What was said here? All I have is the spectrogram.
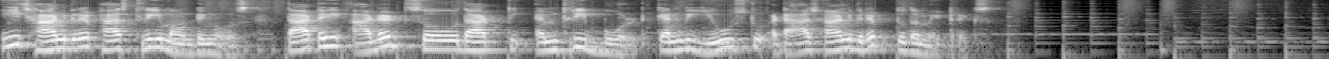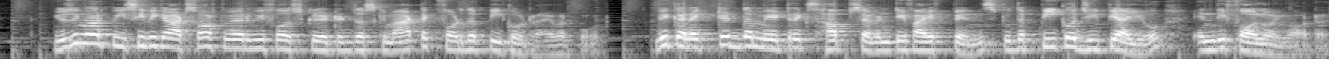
Each hand grip has three mounting holes that we added so that the M3 bolt can be used to attach hand grip to the matrix. Using our PCBCAD software, we first created the schematic for the Pico driver board. We connected the matrix hub 75 pins to the Pico GPIO in the following order.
